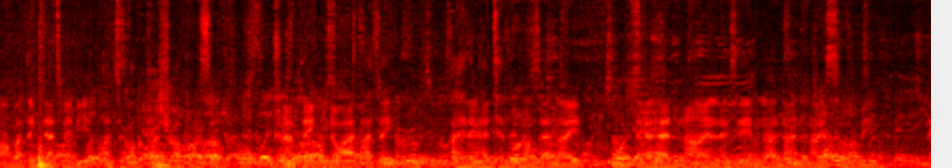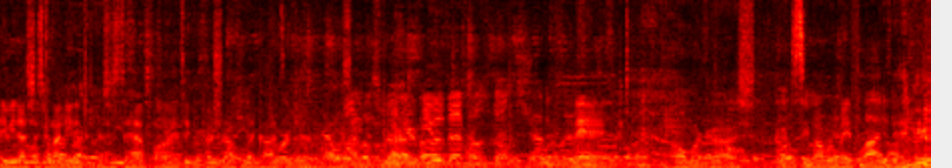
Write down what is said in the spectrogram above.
um, I think that's maybe I took all the pressure off myself. And I think, you know, I, I think I think I had 10 rebounds that night. I think I had nine. The next game I had nine tonight. So I mean, maybe that's just what I needed to do, just to have fun and take the pressure off and let God take care of. Your view of that Man, oh my gosh, I got to see my roommate fly today.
